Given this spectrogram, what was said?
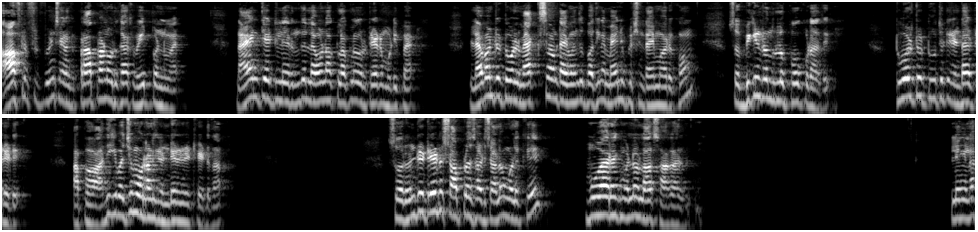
ஆஃப்டர் ஃபிஃப்ட் மினிட்ஸ் எனக்கு ப்ராப்பரான ஒருக்காக வெயிட் பண்ணுவேன். நைன் தேர்ட்டிலேருந்து லெவன் ஓ கிளாக்ல ஒரு ட்ரேடை முடிப்பேன். Eleven to twelve maximum time வந்து பார்த்தீங்கன்னா மேனிப்புலேஷன் டைமாக இருக்கும். ஸோ பிகினர் வந்து உள்ளே போகக்கூடாது. டுவெல் டு டூ தேர்ட்டி ரெண்டாவது ட்ரேடு அப்போ அதிகபட்சமாக ஒரு நாளைக்கு ரெண்டே ரெண்டு ட்ரேடு தான். ஸோ ரெண்டு ட்ரேடும் ஸ்டாப் லாஸ் அடித்தாலும் உங்களுக்கு மூவாயிரக்கு மேலே லாஸ் ஆகாது. இல்லைங்களா?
